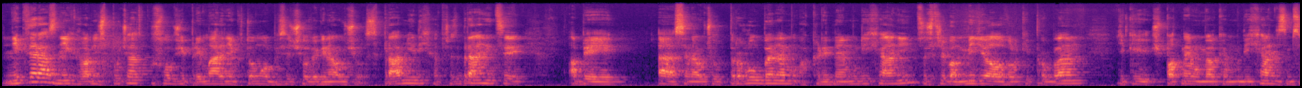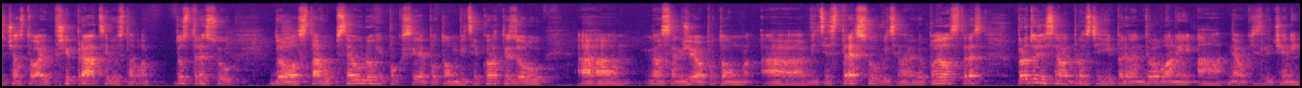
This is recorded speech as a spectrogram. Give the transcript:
Některá z nich hlavně zpočátku slouží primárně k tomu, aby se člověk naučil správně dýchat přes bránici, aby eh, se naučil prohloubenému a klidnému dýchání, což třeba mi dělalo velký problém. Díky špatnému mělkému dýchání jsem se často i při práci dostával do stresu, do stavu pseudohypoxie, potom více kortizolu, a měl jsem, že jo, potom a více stresu, více na dopadal stres, protože jsem byl prostě hyperventilovaný a neokysličený.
